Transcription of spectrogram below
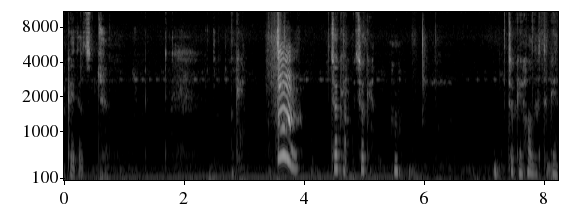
Okay, that's two. Okay. Ah, It's okay. It's okay. It's okay. Hold it again.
